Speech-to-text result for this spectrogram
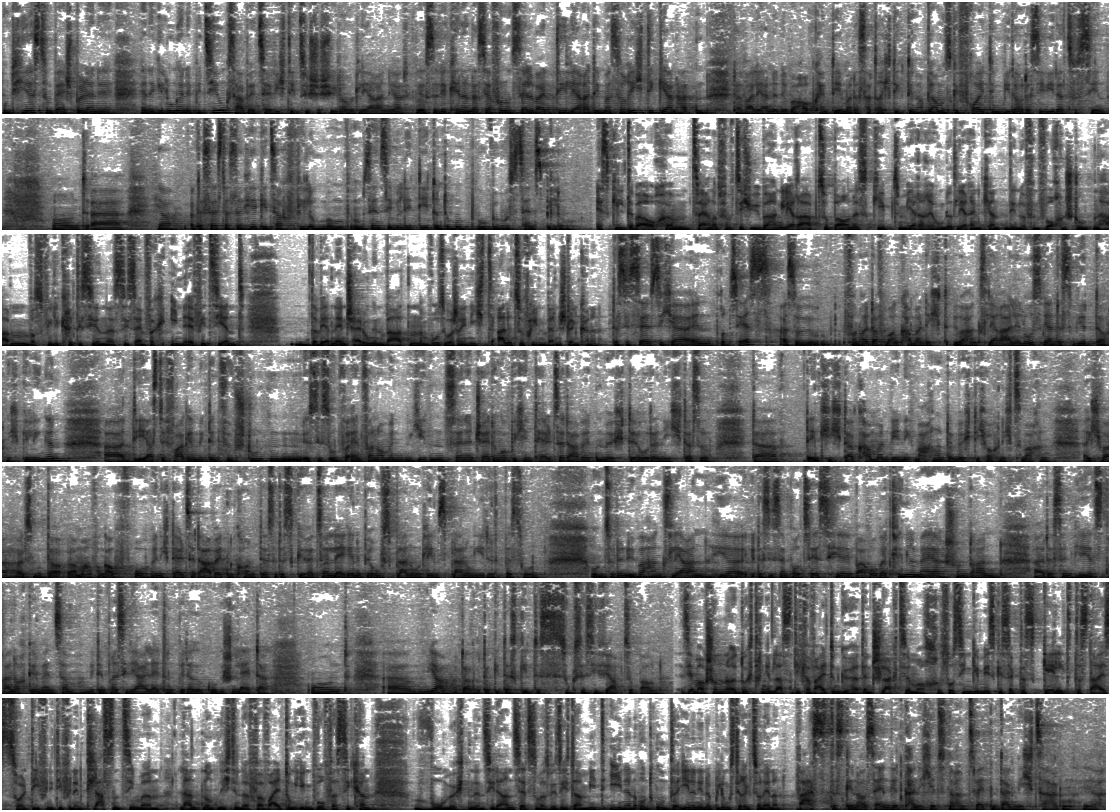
Und hier ist zum Beispiel eine, eine gelungene Beziehungsarbeit sehr wichtig zwischen Schülern und Lehrern. Ja. Also wir kennen das ja von uns selber. Die Lehrer, die wir so richtig gern hatten, da war Lernen überhaupt kein Thema. Das hat richtig, wir haben uns gefreut, ihn wieder oder sie wiederzusehen. Und äh, ja, das heißt also, hier geht es auch viel um, um, um Sensibilität und um, um Bewusstseinsbildung. Es gilt aber auch, 250 ähm, Überhanglehrer abzubauen. Es gibt mehrere hundert Lehrer in Kärnten, die nur fünf Wochenstunden haben, was viele kritisieren. Es ist einfach ineffizient. Da werden Entscheidungen warten, wo Sie wahrscheinlich nicht alle zufrieden werden stellen können. Das ist sehr sicher ein Prozess. Also von heute auf morgen kann man nicht Überhangslehrer alle loswerden. Das wird auch nicht gelingen. Äh, die erste Frage mit den fünf Stunden, es ist unvereinvernommen jeden seine Entscheidung, ob ich in Teilzeit arbeiten möchte oder nicht. Also da denke ich, da kann man wenig machen und da möchte ich auch nichts machen. Ich war als Mutter am Anfang auch froh, wenn ich Teilzeit arbeiten konnte. Also das gehört zur eigenen Berufsplanung und Lebensplanung jeder Person. Und zu den Überhangslehrern hier, das ist ein Prozess. Hier war Robert Klingelmeier schon dran. Äh, da sind wir jetzt dran, auch gemeinsam mit dem Präsidialleiter und pädagogischen Leiter. Und ähm, ja, da, da geht, das geht es sukzessive abzubauen. Sie haben auch schon durchdringen lassen, die Verwaltung gehört entschlackt. Sie haben auch so sinngemäß gesagt, das Geld, das da ist, soll definitiv in den Klassenzimmern landen und nicht in der Verwaltung irgendwo versickern. Wo möchten denn Sie da ansetzen? Was wird sich da mit Ihnen und unter Ihnen in der Bildungsdirektion ändern? Was das genau sein wird, kann ich jetzt nach dem zweiten Tag nicht sagen. Ja.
